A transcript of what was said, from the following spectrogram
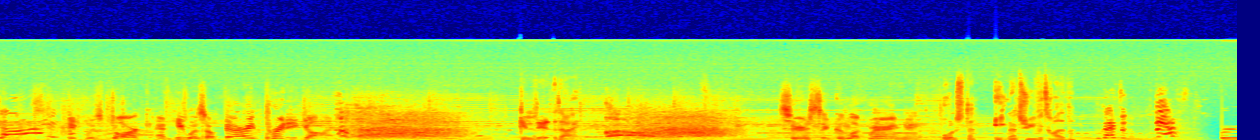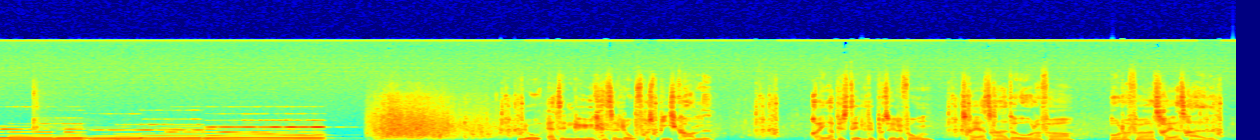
guy! It was dark, and he was a very pretty guy. Glæd dig. Seriously, good luck marrying me. Onsdag 21.30. You guys are the best! Nu er det nye katalog fra Spis kommet. Ring og bestil det på telefon 33 48 48 33.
